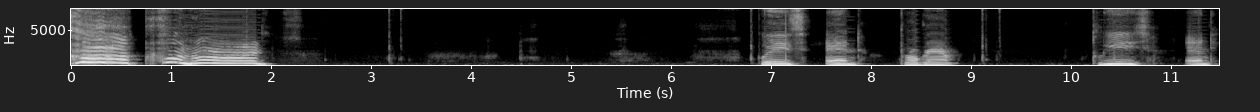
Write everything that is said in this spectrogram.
Oh, come on! Please end program. Please end.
